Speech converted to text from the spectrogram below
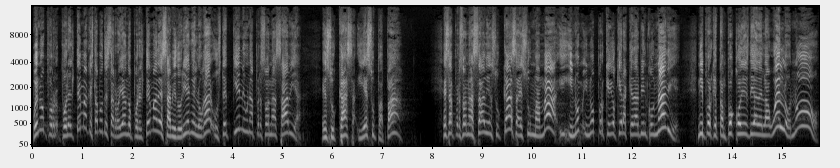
Bueno, por, por, el tema que estamos desarrollando, por el tema de sabiduría en el hogar, usted tiene una persona sabia en su casa y es su papá. Esa persona sabia en su casa es su mamá y, y, no, y no porque yo quiera quedar bien con nadie, ni porque tampoco hoy es día del abuelo, no,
